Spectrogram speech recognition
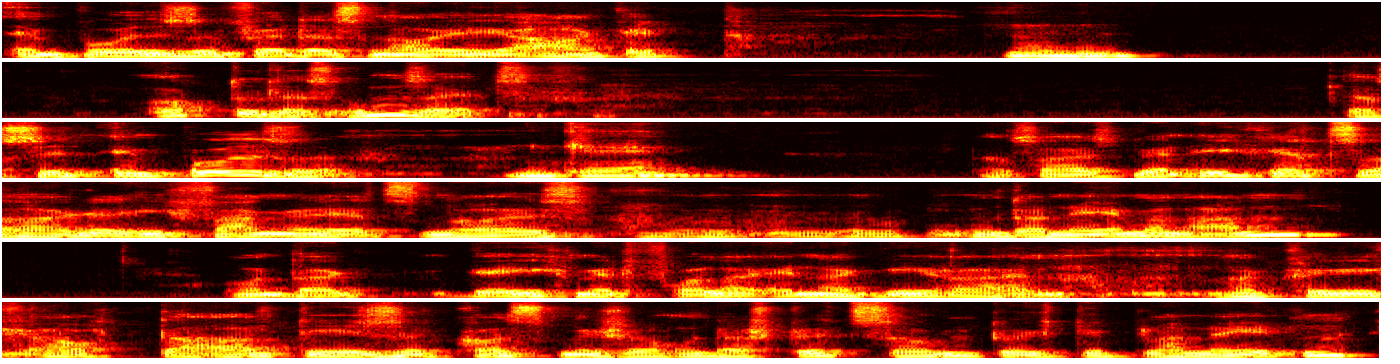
Impulse für das neue Jahr gibt. Mhm. Ob du das umsetzt, das sind Impulse. Okay. Das heißt, wenn ich jetzt sage, ich fange jetzt ein neues Unternehmen an und da gehe ich mit voller Energie rein, dann kriege ich auch da diese kosmische Unterstützung durch die Planeten,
